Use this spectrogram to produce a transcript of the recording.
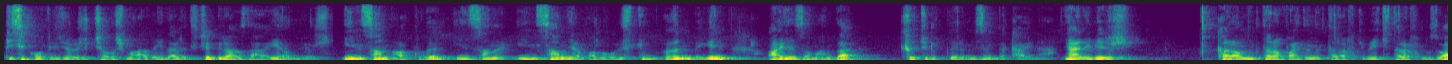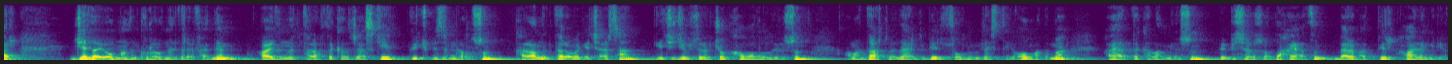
psikofizyolojik çalışmalarda ilerledikçe biraz daha iyi anlıyoruz. İnsan aklı, insanı insan yapan o üstün ön beyin aynı zamanda kötülüklerimizin de kaynağı. Yani bir karanlık taraf, aydınlık taraf gibi iki tarafımız var. Jedi olmanın kuralı nedir efendim? Aydınlık tarafta kalacağız ki güç bizimle olsun. Karanlık tarafa geçersen geçici bir süre çok havalı oluyorsun. Ama Darth Vader gibi solunum desteği olmadı mı hayatta kalamıyorsun ve bir süre sonra da hayatın berbat bir hale geliyor.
